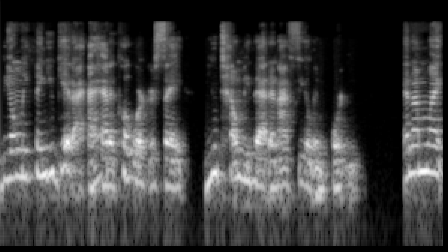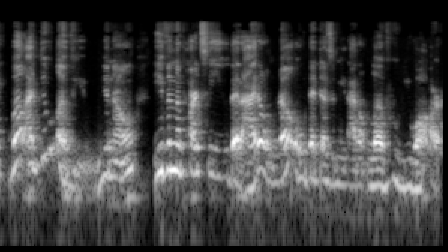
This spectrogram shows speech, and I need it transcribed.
the only thing you get. I, I had a coworker say you tell me that and i feel important. And I'm like, well, I do love you, you know, even the parts of you that I don't know, that doesn't mean I don't love who you are.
